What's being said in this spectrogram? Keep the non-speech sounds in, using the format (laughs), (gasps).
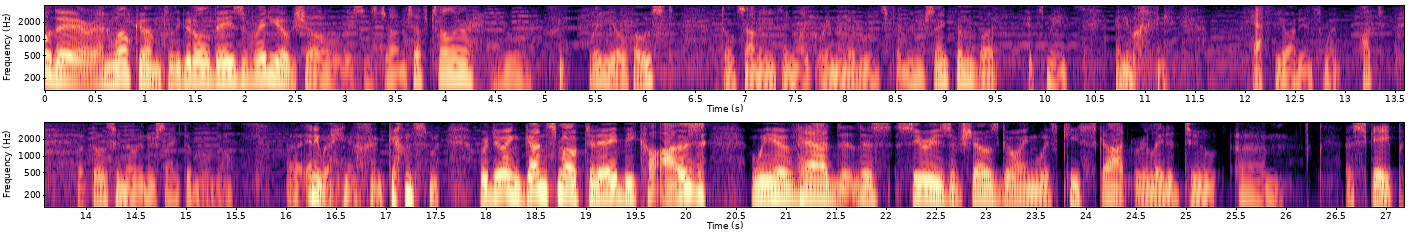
Hello there, and welcome to the Good Old Days of Radio Show. This is John Tefteller, your (laughs) radio host. Don't sound anything like Raymond Edwards from Inner Sanctum, but it's me. (laughs) Anyway, half the audience went, What? But those who know Inner Sanctum will know. Uh, anyway, (laughs) guns, we're doing Gunsmoke today because we have had this series of shows going with Keith Scott related to um, Escape.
